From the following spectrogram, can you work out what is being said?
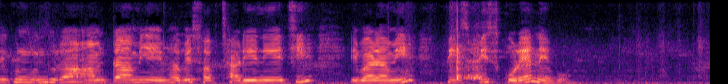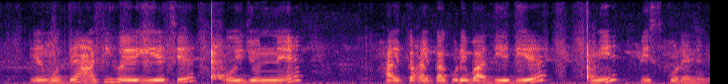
দেখুন বন্ধুরা, আমটা আমি এইভাবে সব ছাড়িয়ে নিয়েছি। এবার আমি পিস পিস করে নেব। এর মধ্যে আঁটি হয়ে গিয়েছে, ওই জন্যে হালকা হালকা করে বাদিয়ে দিয়ে আমি পিস করে নেব।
